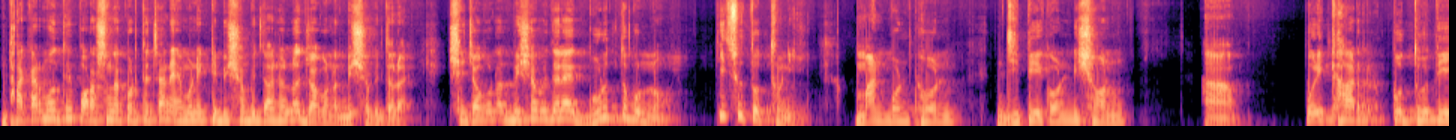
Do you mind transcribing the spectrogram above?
ঢাকার মধ্যে পড়াশোনা করতে চান এমন একটি বিশ্ববিদ্যালয় হলো জগন্নাথ বিশ্ববিদ্যালয়। সেই জগন্নাথ বিশ্ববিদ্যালয়ে গুরুত্বপূর্ণ কিছু তথ্য নিয়ে। মানবন্ঠন জিপিএ কন্ডিশন পরীক্ষার পদ্ধতি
